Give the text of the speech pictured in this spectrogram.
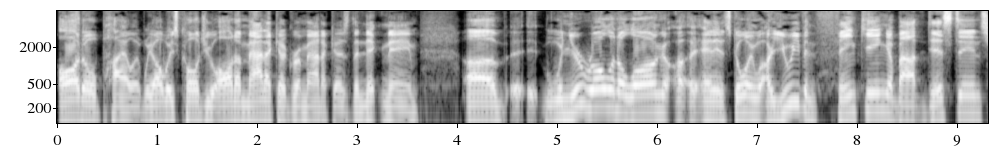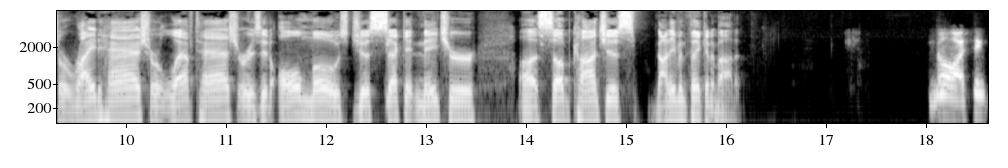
autopilot. We always called you Automatica Gramatica as the nickname. Uh, when you're rolling along uh, and it's going, are you even thinking about distance or right hash or left hash, or is it almost just second nature, uh, subconscious, not even thinking about it? No, I think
